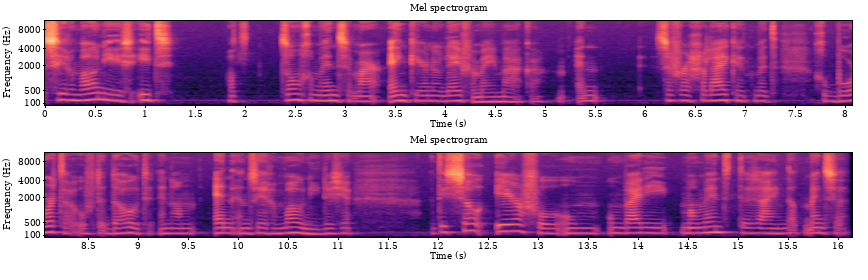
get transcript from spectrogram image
Ceremonie is iets wat sommige mensen maar één keer in hun leven meemaken. En ze vergelijken het met geboorte of de dood en dan en een ceremonie. Dus je, het is zo eervol om, om bij die momenten te zijn dat mensen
